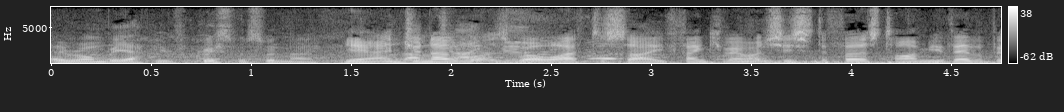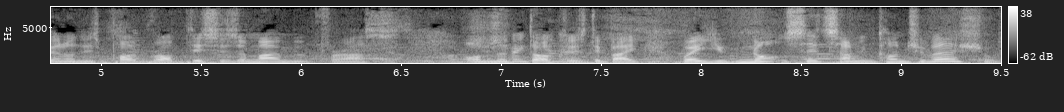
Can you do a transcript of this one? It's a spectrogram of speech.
everyone will be happy for Christmas, wouldn't they? Yeah, and do you know what as well? I have to say, thank you very much. This is the first time you've ever been on this pod, Rob. This is a moment for us on the Dockers debate where you've not said something controversial.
